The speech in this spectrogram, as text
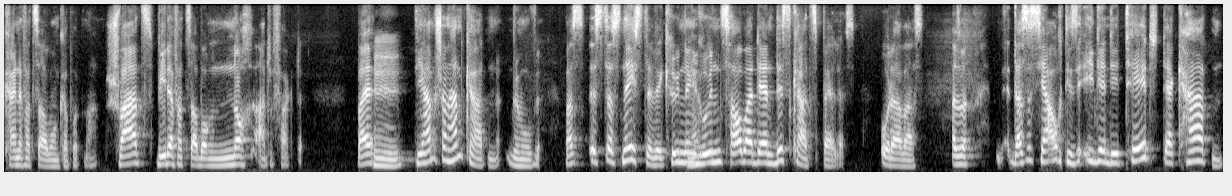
keine Verzauberung kaputt machen. Schwarz, weder Verzauberung noch Artefakte. Weil mhm. die haben schon Handkarten-Removal. Was ist das nächste? Wir kriegen den ja. grünen Zauber, der ein Discard-Spell ist. Oder was? Also, das ist ja auch diese Identität der Karten,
